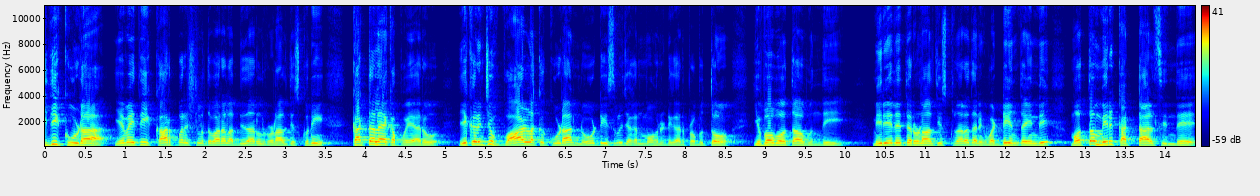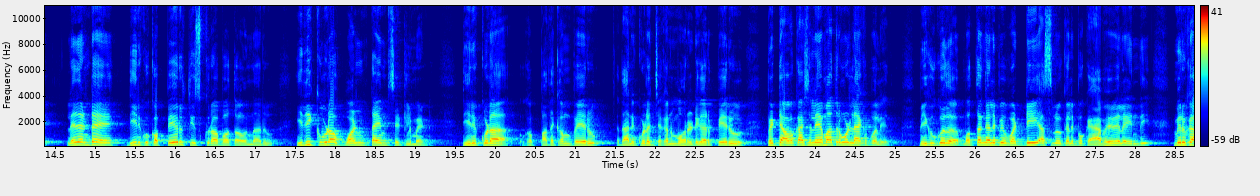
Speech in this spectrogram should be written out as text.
ఇది కూడా ఏవైతే ఈ కార్పొరేషన్ల ద్వారా లబ్ధిదారులు రుణాలు తీసుకుని కట్టలేకపోయారో ఇక నుంచి వాళ్ళకు కూడా నోటీసులు జగన్మోహన్ రెడ్డి గారి ప్రభుత్వం ఇవ్వబోతా ఉంది. మీరు ఏదైతే రుణాలు తీసుకున్నారో దానికి వడ్డీ ఎంత అయింది మొత్తం మీరు కట్టాల్సిందే. లేదంటే దీనికి ఒక పేరు తీసుకురాబోతా ఉన్నారు. ఇది కూడా వన్ టైం సెటిల్మెంట్ దీనికి కూడా ఒక పథకం పేరు దానికి కూడా జగన్మోహన్ రెడ్డి గారి పేరు పెట్టే అవకాశాలు ఏమాత్రం కూడా లేకపోలేదు. మీకు మొత్తం కలిపి వడ్డీ అసలు కలిపి ఒక యాభై వేలు అయింది. మీరు ఒక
